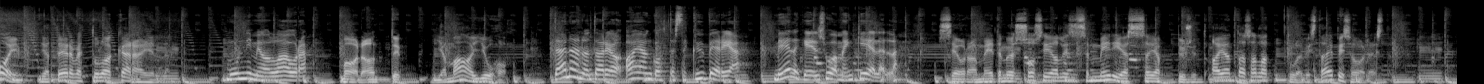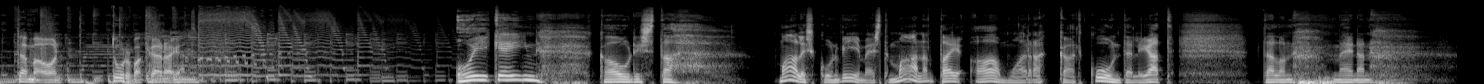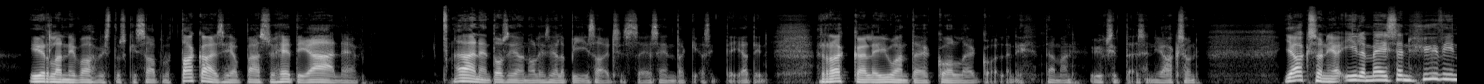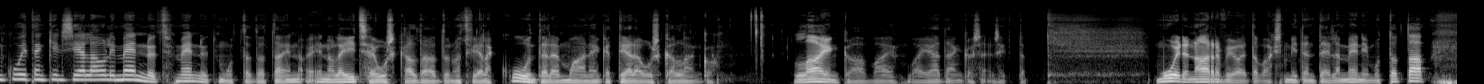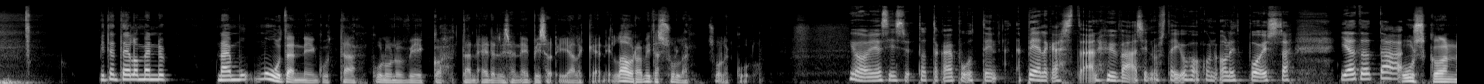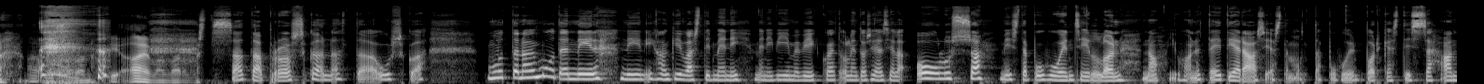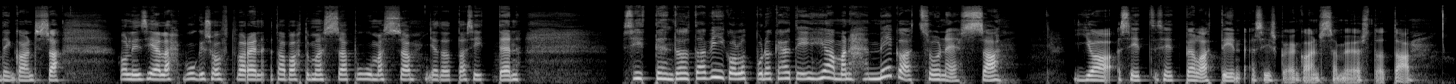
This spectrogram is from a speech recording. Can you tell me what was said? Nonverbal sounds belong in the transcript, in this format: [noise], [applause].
Moi ja tervetuloa käräjille. Mun nimi on Laura. Mä oon Antti. Ja mä oon Juho. Tänään on tarjolla ajankohtaista kyberiä melkein suomen kielellä. Seuraa meitä myös sosiaalisessa mediassa ja pysyt ajan tasalla tulevista episodeista. Tämä on Turvakäräjät. Oikein kaudista maaliskuun viimeistä maanantai-aamua, rakkaat kuuntelijat. Täällä on meidän Irlannin vahvistuskin saapunut takaisin ja päässyt heti ääneen. Äänen tosiaan oli siellä b ja sen takia sitten jätin rakkaille juontajakollegoilleni tämän yksittäisen jakson. Jakson ja ilmeisen hyvin kuitenkin siellä oli mennyt, mennyt mutta tota, en, en ole itse uskaltautunut vielä kuuntelemaan eikä tiedä uskallanko lainkaan vai, vai jätänkö sen sitten muiden arvioitavaksi, miten teillä meni. Mutta tota, miten teillä on mennyt näin mu- muuten niin kuin tämä kulunut viikko tämän edellisen episodin jälkeen? Niin Laura, mitä sulle, sulle kuuluu? Joo, ja siis totta kai puhuttiin pelkästään hyvää sinusta, Juho, kun olit poissa. Ja tota, uskon, uskon, [laughs] aivan varmasti. Sata pros kannattaa uskoa. Mutta noin muuten niin, niin ihan kivasti meni, meni viime viikko, että olin tosiaan siellä Oulussa, mistä puhuin silloin, no Juho nyt ei tiedä asiasta, mutta puhuin podcastissa Antin kanssa. Olin siellä Bugisoftwaren tapahtumassa puhumassa ja tota, sitten, sitten tota, viikonloppuna käytiin hieman Megazonessa ja sitten sit pelattiin siskojen kanssa myös tota,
